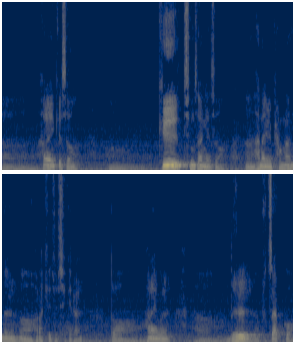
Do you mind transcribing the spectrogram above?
어, 하나님께서 어, 그 침상에서 어, 하나님의 평안을 어, 허락해 주시기를 또 하나님을 어, 늘 붙잡고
